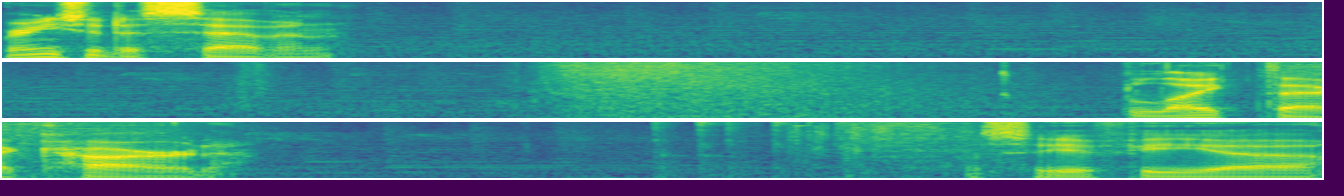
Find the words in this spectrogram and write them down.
Brings you to seven. Like that card. Let's see if he uh,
